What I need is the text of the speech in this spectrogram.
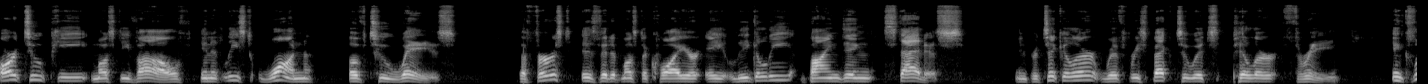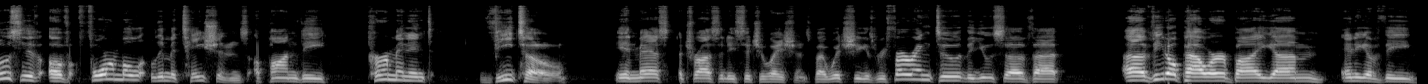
R2P must evolve in at least one of two ways. The first is that it must acquire a legally binding status, in particular with respect to its Pillar 3, inclusive of formal limitations upon the permanent veto in mass atrocity situations, by which she is referring to the use of uh, uh, veto power by um, any of the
